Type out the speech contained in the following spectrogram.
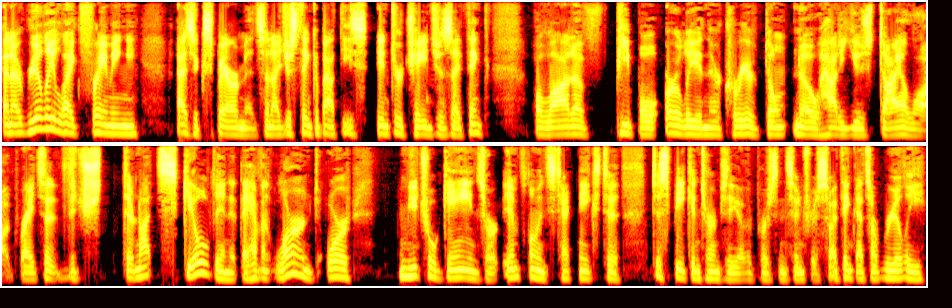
And I really like framing as experiments. And I just think about these interchanges. I think a lot of people early in their career don't know how to use dialogue, right? So they're not skilled in it. They haven't learned or mutual gains or influence techniques to to speak in terms of the other person's interests. So I think that's a really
